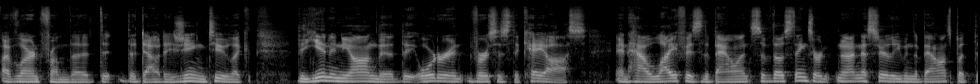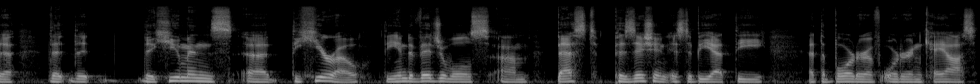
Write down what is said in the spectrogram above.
I've learned from the the, the Tao Te Ching too, like the yin and yang, the the order versus the chaos, and how life is the balance of those things, or not necessarily even the balance, but the the the the humans, uh, the hero, the individual's um, best position is to be at the at the border of order and chaos.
